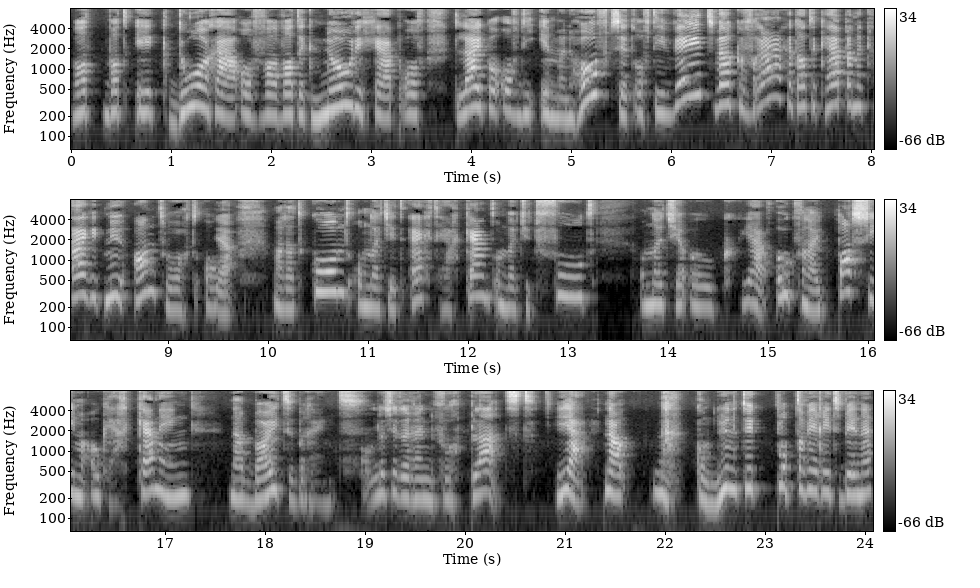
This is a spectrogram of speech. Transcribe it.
wat, wat ik doorga of wat, wat ik nodig heb. Of het lijkt wel of die in mijn hoofd zit. Of die weet welke vragen dat ik heb en dan krijg ik nu antwoord op. Ja. Maar dat komt omdat je het echt herkent, omdat je het voelt. Omdat je ook, ja, ook vanuit passie, maar ook herkenning naar buiten brengt. Omdat je erin verplaatst. Ja, nou, komt nu natuurlijk, plopt er weer iets binnen.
